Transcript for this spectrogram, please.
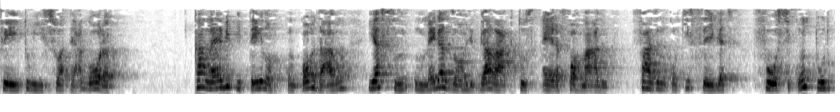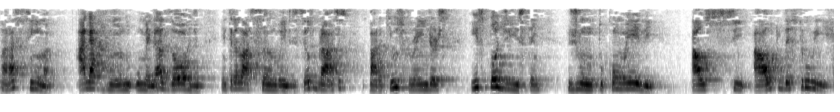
feito isso até agora. Caleb e Taylor concordavam e assim o Megazord Galactus era formado, fazendo com que Sagat fosse com tudo para cima, agarrando o Megazord, entrelaçando entre seus braços para que os Rangers explodissem junto com ele, ao se autodestruir.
